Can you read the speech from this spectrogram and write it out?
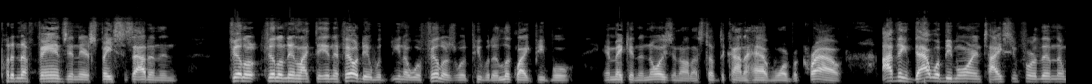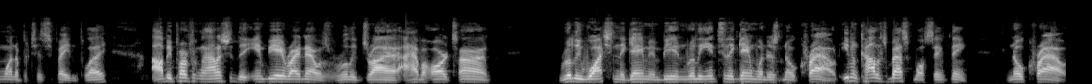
put enough fans in there, spaces out, and then fill fill it in like the NFL did with, you know, with fillers with people that look like people and making the noise and all that stuff to kind of have more of a crowd. I think that would be more enticing for them to want to participate and play. I'll be perfectly honest with you, the NBA right now is really dry. I have a hard time really watching the game and being really into the game when there's no crowd. Even college basketball, same thing, no crowd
